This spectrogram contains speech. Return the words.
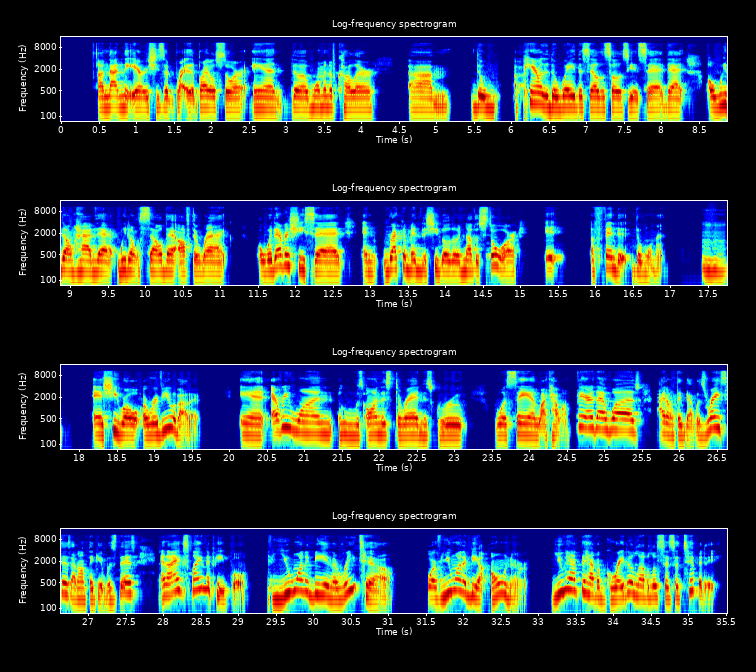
I'm not in the area. She's a bridal store, and the woman of color um, the apparently the way the sales associate said that, oh, we don't have that, we don't sell that off the rack, or whatever she said, and recommended that she go to another store, it offended the woman. Mm-hmm. And she wrote a review about it. And everyone who was on this thread in this group was saying like how unfair that was. I don't think that was racist. I don't think it was this. And I explained to people, if you want to be in the retail or if you want to be an owner, you have to have a greater level of sensitivity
